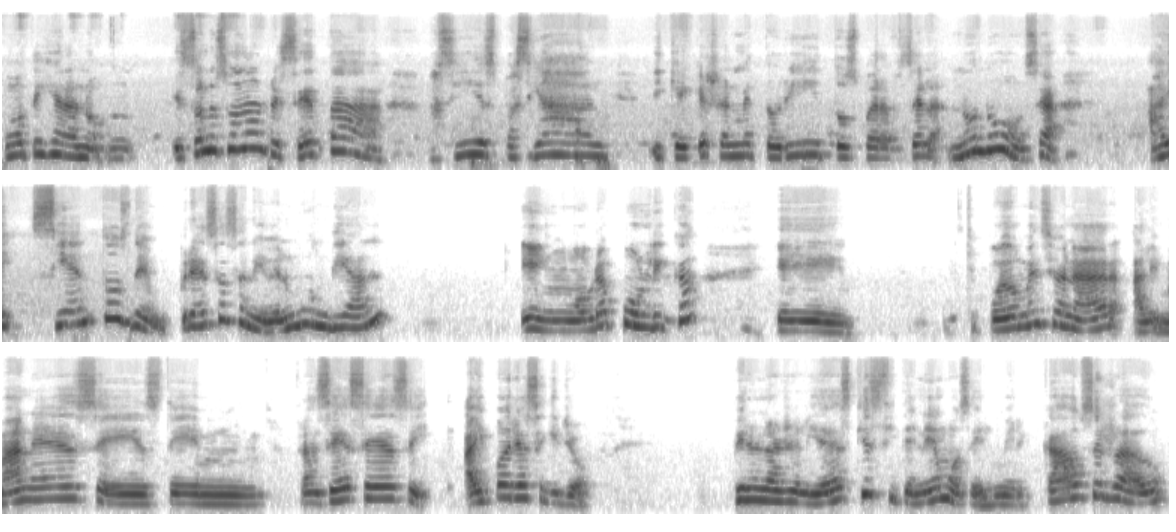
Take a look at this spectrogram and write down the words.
como te dijera, no, esto no es una receta así espacial y que hay que echar meteoritos para hacerla, no, no, o sea, hay cientos de empresas a nivel mundial en obra pública, eh, puedo mencionar alemanes, este, mm, franceses, ahí podría seguir yo. Pero la realidad es que si tenemos el mercado cerrado,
